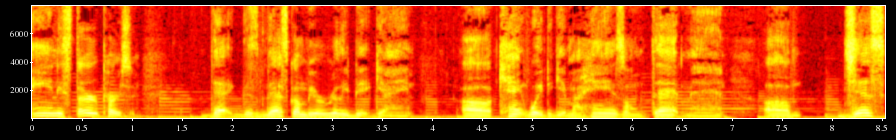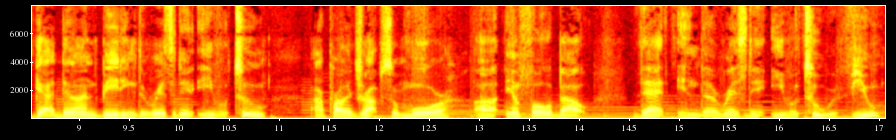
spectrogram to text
and it's third person. That that's gonna be a really big game. Uh, can't wait to get my hands on that, man. Um, just got done beating the Resident Evil 2. I'll probably drop some more uh, info about that in the Resident Evil 2 review.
